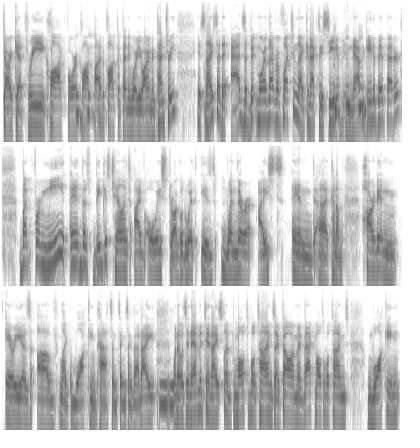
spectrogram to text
dark at three o'clock, 4 o'clock, mm-hmm. five o'clock, depending where you are in the country. It's nice that it adds a bit more of that reflection. I can actually see and navigate a bit better. But for me, eh, the biggest challenge I've always struggled with is when there are iced and uh, kind of hardened areas of like walking paths and things like that. I when I was in Edmonton, I slipped multiple times. I fell on my back multiple times walking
